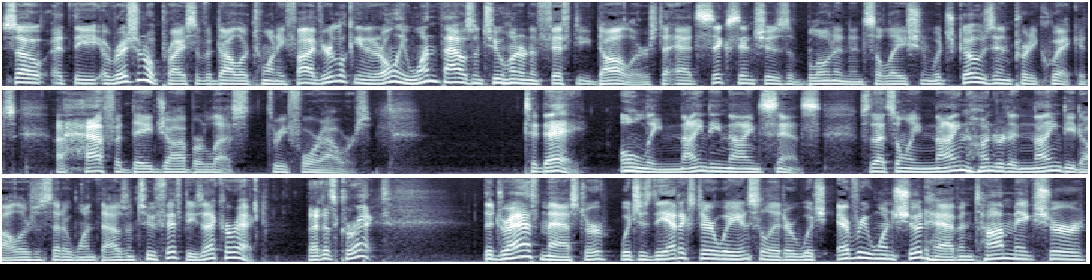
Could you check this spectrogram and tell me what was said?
So at the original price of $1.25, you're looking at only $1,250 to add six inches of blown in insulation, which goes in pretty quick. It's a half a day job or less, three, four hours. Today, only 99 cents. So that's only $990 instead of $1,250. Is that correct? That is correct. The draft master, which is the attic stairway insulator, which everyone should have, and Tom makes sure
